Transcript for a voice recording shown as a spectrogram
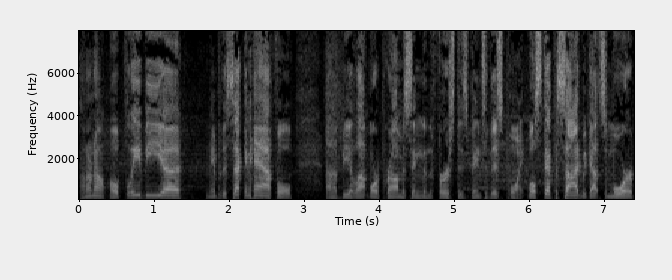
I don't know. Hopefully the uh, maybe the second half will uh, be a lot more promising than the first has been to this point. We'll step aside. We got some more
